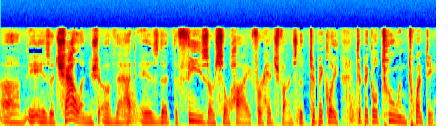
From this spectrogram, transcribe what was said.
um, is a challenge of that is that the fees are so high for hedge funds. The typically typical two and twenty.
